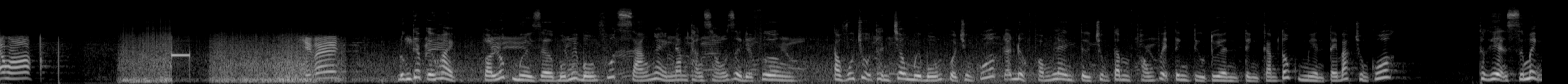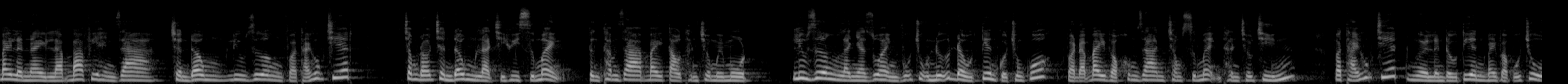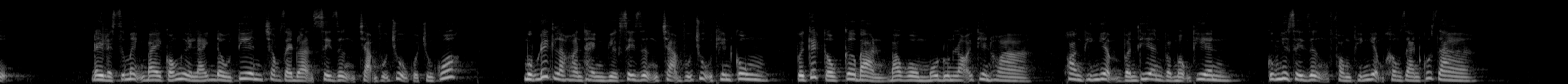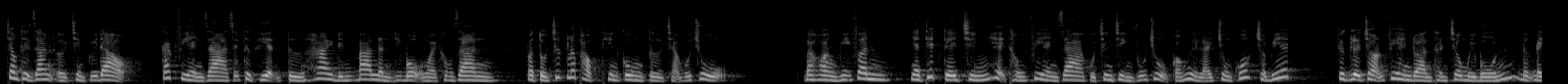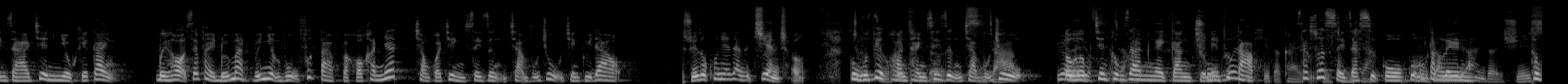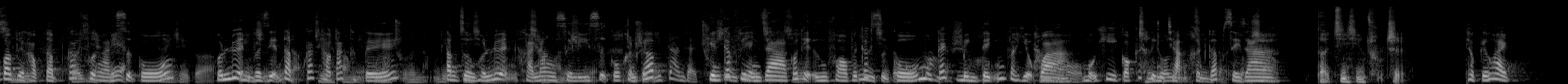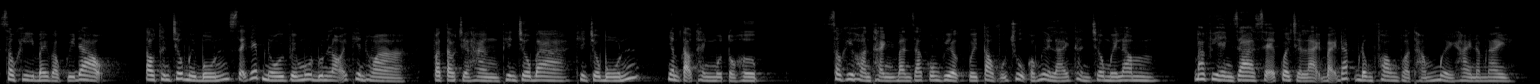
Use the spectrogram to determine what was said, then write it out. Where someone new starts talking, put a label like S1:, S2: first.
S1: Kéo vô. Chị Vinh.
S2: Đúng theo kế hoạch, vào lúc 10 giờ 44 phút sáng ngày 5 tháng 6 giờ địa phương, tàu vũ trụ Thần Châu 14 của Trung Quốc đã được phóng lên từ trung tâm phóng vệ tinh Tiểu Tuyền, tỉnh Cam Túc, miền Tây Bắc Trung Quốc. Thực hiện sứ mệnh bay lần này là ba phi hành gia Trần Đông, Lưu Dương và Thái Húc Chiết. Trong đó Trần Đông là chỉ huy sứ mệnh, từng tham gia bay tàu Thần Châu 11. Lưu Dương là nhà du hành vũ trụ nữ đầu tiên của Trung Quốc và đã bay vào không gian trong sứ mệnh Thần Châu 9 và Thái Húc Chiết, người lần đầu tiên bay vào vũ trụ. Đây là sứ mệnh bay có người lái đầu tiên trong giai đoạn xây dựng trạm vũ trụ của Trung Quốc. Mục đích là hoàn thành việc xây dựng trạm vũ trụ Thiên Cung với kết cấu cơ bản bao gồm mô đun lõi Thiên Hòa, khoang thí nghiệm Vấn Thiên và Mộng Thiên, cũng như xây dựng phòng thí nghiệm không gian quốc gia. Trong thời gian ở trên quỹ đạo, các phi hành gia sẽ thực hiện từ 2 đến 3 lần đi bộ ngoài không gian và tổ chức lớp học Thiên Cung từ trạm vũ trụ. Bà Hoàng Vĩ Vân, nhà thiết kế chính hệ thống phi hành gia của chương trình vũ trụ có người lái Trung Quốc cho biết, việc lựa chọn phi hành đoàn Thần Châu 14 được đánh giá trên nhiều khía cạnh, bởi họ sẽ phải đối mặt với nhiệm vụ phức tạp và khó khăn nhất trong quá trình xây dựng trạm vũ trụ trên quỹ đạo. Cùng với việc hoàn thành xây dựng trạm vũ trụ, tổ hợp trên không gian ngày càng trở nên phức tạp, xác suất xảy ra sự cố cũng tăng lên. Thông qua việc học tập các phương án sự cố, huấn luyện và diễn tập các thao tác thực tế, tăng cường huấn luyện khả năng xử lý sự cố khẩn cấp, khiến các phi hành gia có thể ứng phó với các sự cố một cách bình tĩnh và hiệu quả mỗi khi có các tình trạng khẩn cấp xảy ra. Theo kế hoạch, sau khi bay vào quỹ đạo, tàu Thần Châu 14 sẽ ghép nối với mô đun lõi Thiên Hòa và tàu chở hàng Thiên Châu 3, Thiên Châu 4 nhằm tạo thành một tổ hợp sau khi hoàn thành bàn giao công việc với tàu vũ trụ có người lái Thần Châu 15, ba phi hành gia sẽ quay trở lại bãi đắp Đông Phong vào tháng 12 năm nay.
